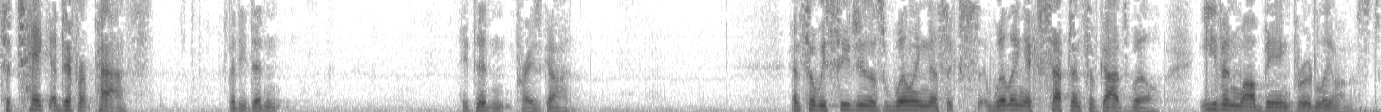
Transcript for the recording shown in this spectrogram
to take a different path. But he didn't. He didn't. Praise God. And so we see Jesus' willingness, willing acceptance of God's will, even while being brutally honest.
